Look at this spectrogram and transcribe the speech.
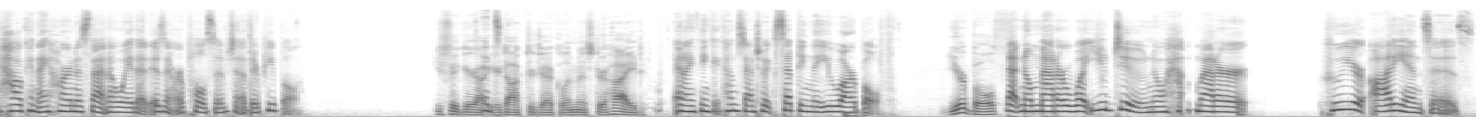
How can I harness that in a way that isn't repulsive to other people? You figure out It's- your Dr. Jekyll and Mr. Hyde. And I think it comes down to accepting that you are both. You're both. That no matter what you do, no matter who your audience is,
